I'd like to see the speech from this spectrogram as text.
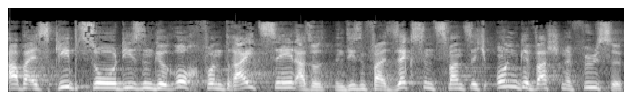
aber es gibt so diesen Geruch von 13, also in diesem Fall 26 ungewaschene Füße.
